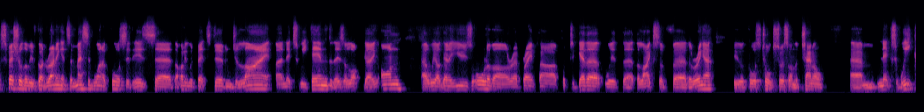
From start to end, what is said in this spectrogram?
special that we've got running. It's a massive one, of course. It is uh, the Hollywood Bets Durban July uh, next weekend. There's a lot going on. Uh, we are going to use all of our uh, brain power put together with uh, the likes of uh, the Ringer who of course talks to us on the channel um, next week.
